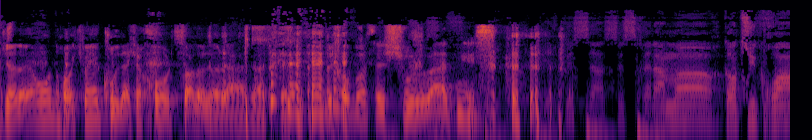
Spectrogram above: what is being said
جلوی اون حکم کودک خردسالو داره البته خب واسه شروع بعد نیست Quand tu crois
